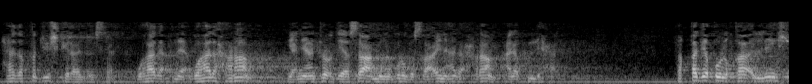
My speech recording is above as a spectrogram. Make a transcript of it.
هذا قد يشكل على الإنسان. وهذا وهذا حرام. يعني أن تعطي صاع من البر بصاعين هذا حرام على كل حال. فقد يقول قائل ليش؟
